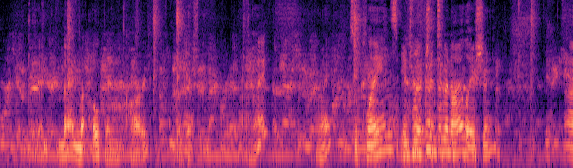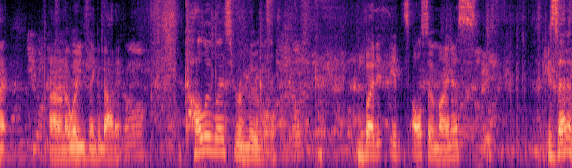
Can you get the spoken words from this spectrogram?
Magma open card. Alright. Alright. So planes, introduction to annihilation. Uh, I don't know, what do you think about it? Colorless removal. But it, it's also minus. Is that a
